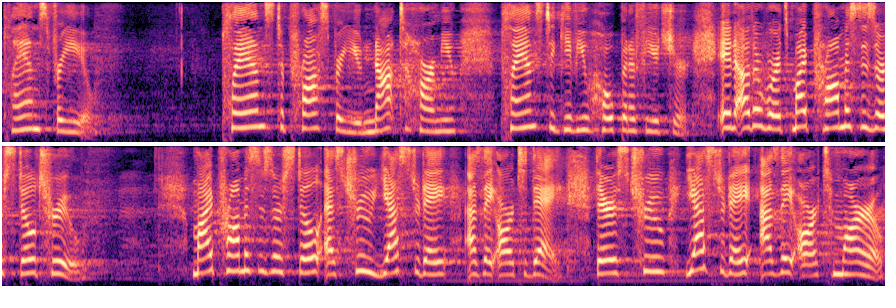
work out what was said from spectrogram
plans for you plans to prosper you, not to harm you, plans to give you hope and a future. In other words, my promises are still true. My promises are still as true yesterday as they are today. They're as true yesterday as they are tomorrow.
